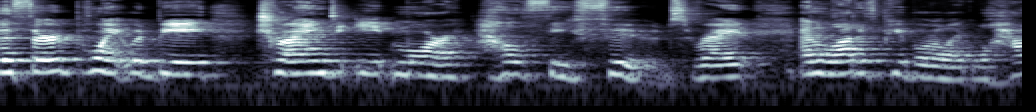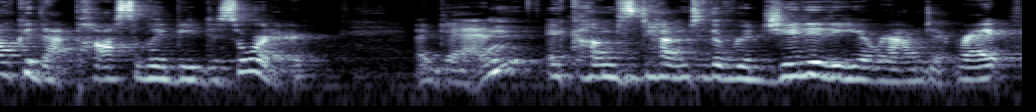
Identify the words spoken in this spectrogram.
The third point would be trying to eat more healthy foods, right? And a lot of people are like, well, how could that possibly be disorder? Again, it comes down to the rigidity around it, right?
